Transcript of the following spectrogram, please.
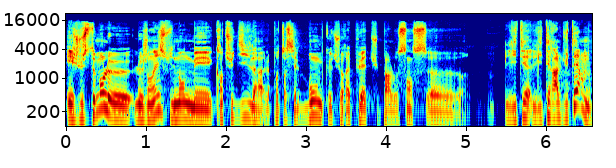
Et justement, le, le journaliste lui demande, mais quand tu dis la, la potentielle bombe que tu aurais pu être, tu parles au sens euh, litté- littéral du terme.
